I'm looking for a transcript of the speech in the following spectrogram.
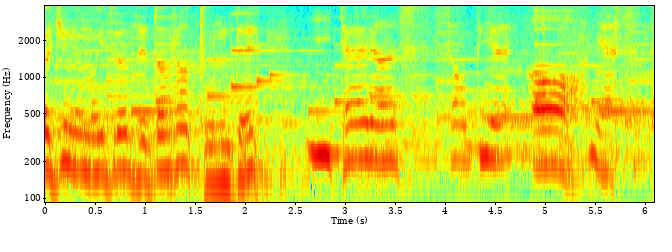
Wchodzimy, moi drodzy, do rotundy i teraz sobie... O, jest!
